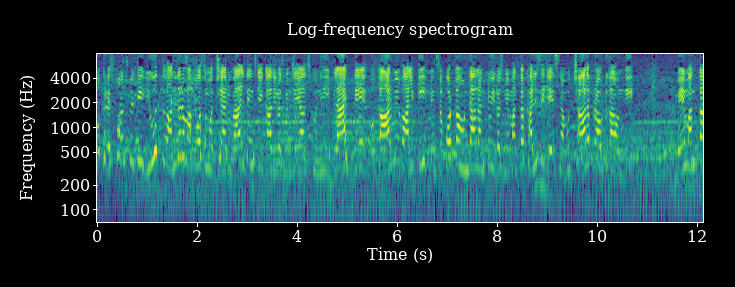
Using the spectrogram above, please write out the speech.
ఒక రెస్పాన్సిబిలిటీ యూత్ అందరూ మా కోసం వచ్చారు. వ్యాలంటైన్స్ డే కాదు ఈరోజు మేము చేయాల్సుకుంది బ్లాక్ డే ఒక ఆర్మీ వాళ్ళకి మేము సపోర్ట్గా ఉండాలంటూ ఈరోజు మేమంతా కలిసి చేసినాము. చాలా ప్రౌడ్గా ఉంది. మేమంతా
